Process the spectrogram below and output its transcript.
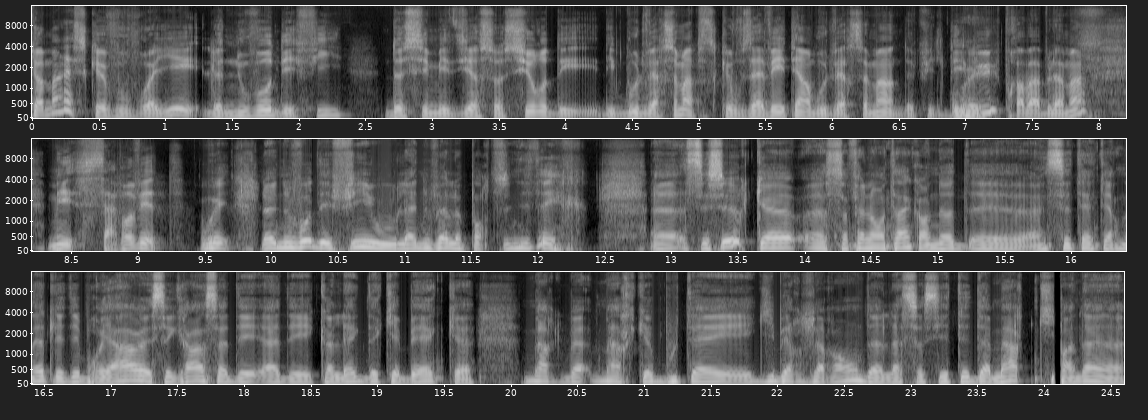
Comment est-ce que vous voyez le nouveau défi de ces médias sociaux, des, bouleversements, parce que vous avez été en bouleversement depuis le début, probablement, mais ça va vite. Oui, le nouveau défi ou la nouvelle opportunité. Euh, c'est sûr que euh, ça fait longtemps qu'on a euh, un site Internet, Les Débrouillards, et c'est grâce à des, à des collègues de Québec, Marc, Marc Boutet et Guy Bergeron de la Société de Marc, qui pendant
